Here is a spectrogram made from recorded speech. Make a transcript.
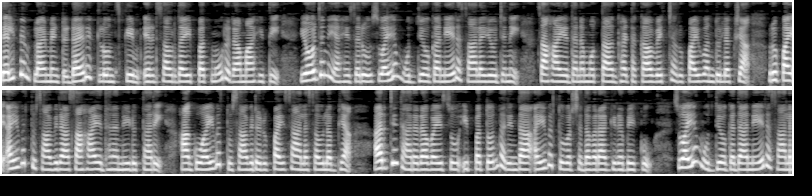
Self employment direct loan scheme ಎರಡು ಸಾವಿರದ ಇಪ್ಪತ್ತ್ಮೂರರ ಮಾಹಿತಿ. ಯೋಜನೆಯ ಹೆಸರು ಸ್ವಯಂ ಉದ್ಯೋಗ ನೇರ ಸಾಲ ಯೋಜನೆ. ಸಹಾಯಧನ ಮೊತ್ತ ಘಟಕ ವೆಚ್ಚ ರೂಪಾಯಿ ಒಂದು ಲಕ್ಷ. ರೂಪಾಯಿ ಐವತ್ತು ಸಾವಿರ ಸಹಾಯಧನ ನೀಡುತ್ತಾರೆ. ಹಾಗೂ ಐವತ್ತು ಸಾವಿರ ರೂಪಾಯಿ ಸಾಲ ಸೌಲಭ್ಯ. ಅರ್ಜಿದಾರರ ವಯಸ್ಸು ಇಪ್ಪತ್ತೊಂದರಿಂದ ಐವತ್ತು ವರ್ಷದವರಾಗಿರಬೇಕು. ಸ್ವಯಂ ಉದ್ಯೋಗದ ನೇರ ಸಾಲ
